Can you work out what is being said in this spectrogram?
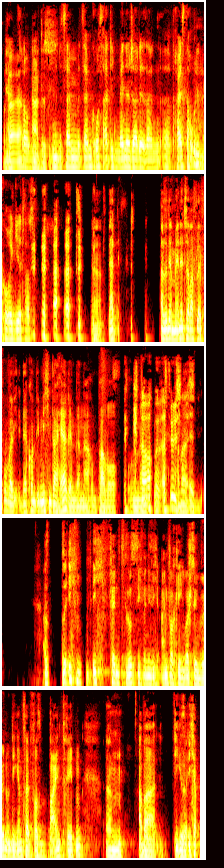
von ja, daher. Ah, das mit, seinem, mit seinem großartigen Manager, der seinen äh, Preis nach unten ja. korrigiert hat. ja. Also der Manager war vielleicht froh, weil der konnte ihm nicht hinterherrennen danach ein paar Wochen. Genau, ne? natürlich. Aber, äh, also ich, ich fände es lustig, wenn die sich einfach gegenüberstehen würden und die ganze Zeit vors Bein treten. Ähm, aber wie gesagt, ich habe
